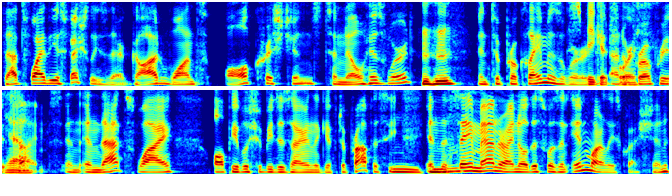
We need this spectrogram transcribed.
That's why the especially is there. God wants all Christians to know his word mm-hmm. and to proclaim his word at forth. appropriate Yeah. times. And and that's why all people should be desiring the gift of prophecy. In the mm-hmm. same manner, I know this wasn't in Marley's question,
